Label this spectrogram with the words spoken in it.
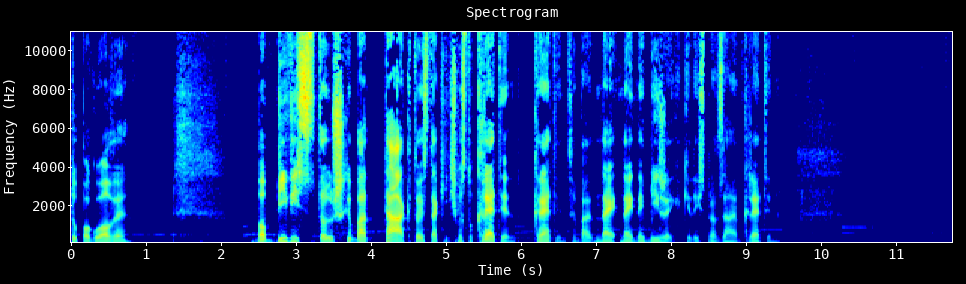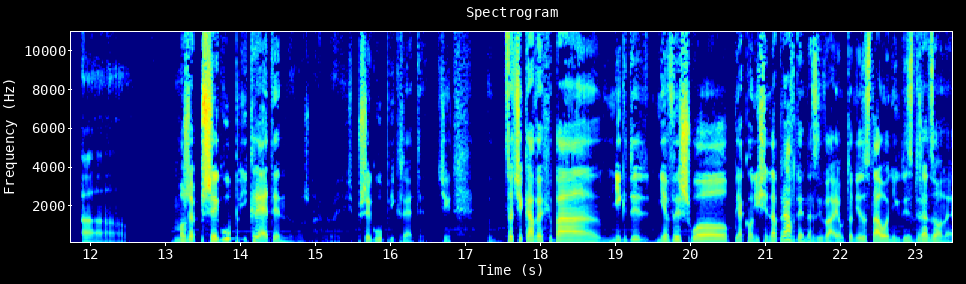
dupogłowy. Bo Beavis to już chyba tak, to jest taki po prostu kretyn. Kretyn chyba naj, naj, najbliżej kiedyś sprawdzałem, kretyn. A, może przygłup i kretyn, można powiedzieć. Przygłup i kretyn. Co ciekawe, chyba nigdy nie wyszło, jak oni się naprawdę nazywają. To nie zostało nigdy zdradzone.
